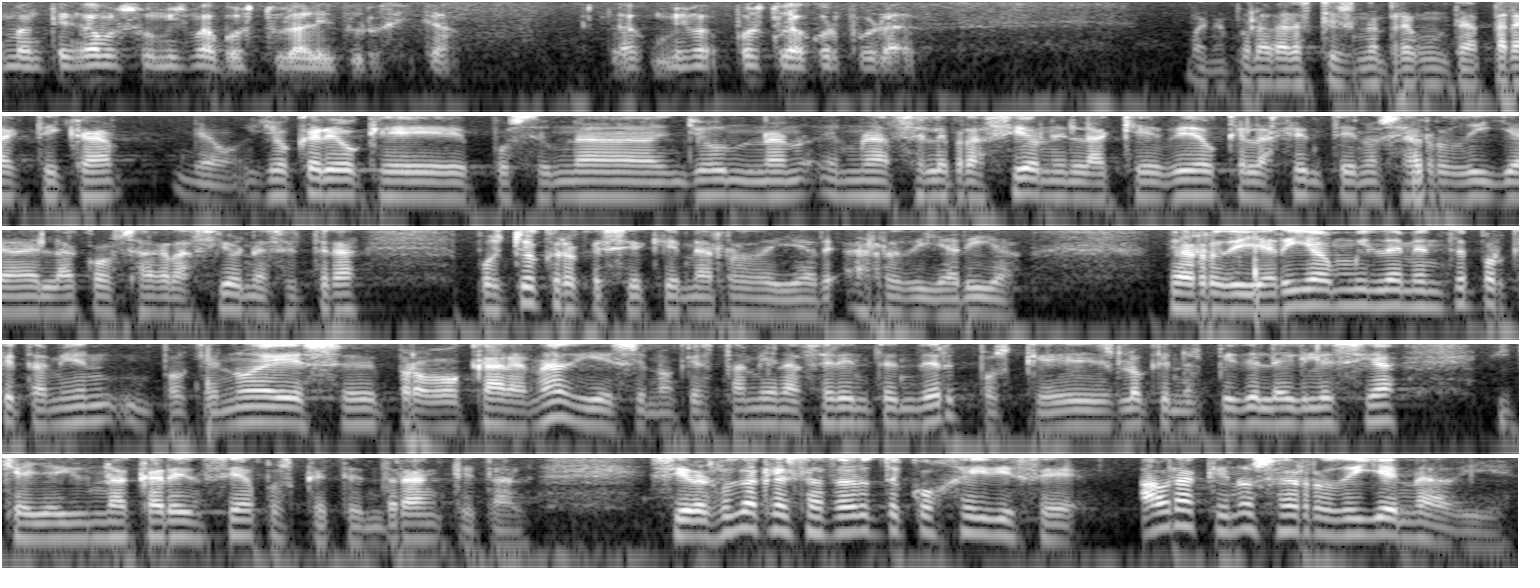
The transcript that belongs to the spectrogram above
mantengamos su misma postura litúrgica, la misma postura corporal? Bueno, pues la verdad es que es una pregunta práctica. Yo, creo que pues en una, yo en una celebración en la que veo que la gente no se arrodilla en la consagración, etcétera, pues yo creo que sí que me arrodillaría. Me arrodillaría humildemente porque también, porque no es eh, provocar a nadie, sino que es también hacer entender pues qué es lo que nos pide la Iglesia y que hay una carencia, pues que tendrán que tal. Si resulta que el sacerdote coge y dice, ahora que no se arrodille nadie,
